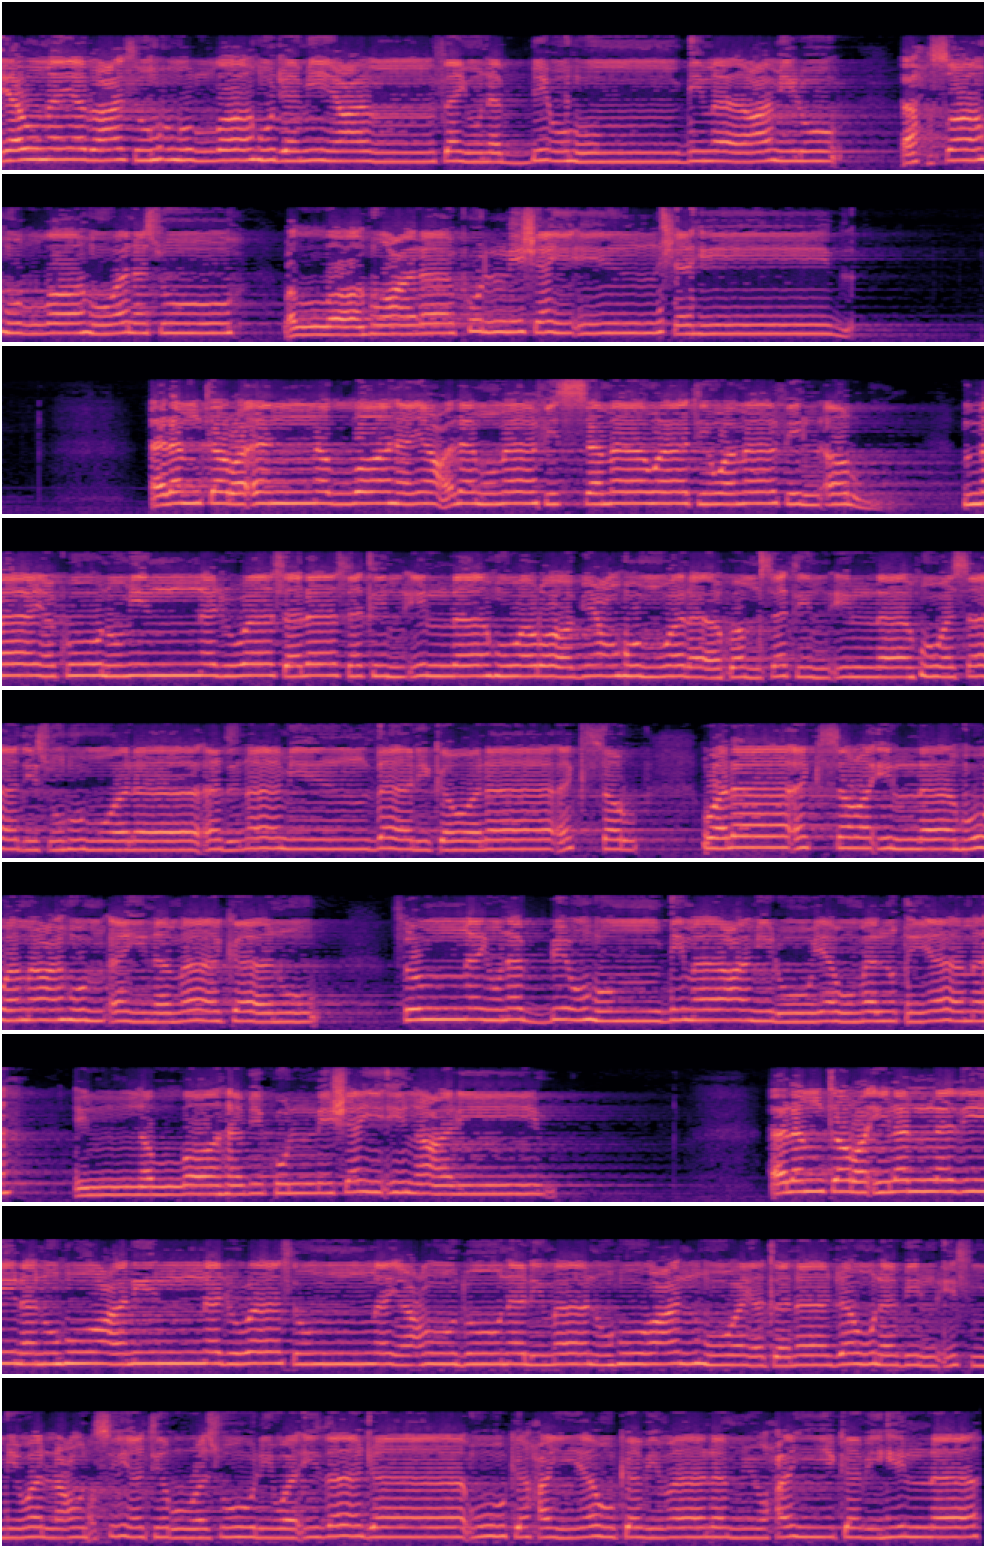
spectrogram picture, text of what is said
يَوْمَ يَبْعَثُهُمُ اللَّهُ جَمِيعًا فَيُنَبِّئُهُم بِمَا عَمِلُوا ۚ أَحْصَاهُ اللَّهُ وَنَسُوهُ ۚ وَاللَّهُ عَلَىٰ كُلِّ شَيْءٍ شَهِيدٌ. أَلَمْ تَرَ أَنَّ اللَّهَ يَعْلَمُ مَا فِي السَّمَاوَاتِ وَمَا فِي الْأَرْضِ مَا يَكُونُ مِن نَّجْوَىٰ ثَلَاثَةٍ إِلَّا هُوَ رَابِعُهُمْ وَلَا خَمْسَةٍ إِلَّا هُوَ سَادِسُهُمْ وَلَا أَدْنَىٰ مِن ذَٰلِكَ وَلَا أَكْثَرَ إِلَّا هُوَ مَعَهُمْ أَيْنَ مَا كَانُوا ثُمَّ يُنَبِّئُهُم بِمَا عَمِلُوا يَوْمَ الْقِيَامَةِ ۚ إِنَّ اللَّهَ بِكُلِّ شَيْءٍ عَلِيمٌ. أَلَمْ تَرَ إِلَى الَّذِينَ نُهُوا عَنِ النَّجْوَىٰ ثُمَّ يَعُودُونَ لِمَا نُهُوا عَنْهُ وَيَتَنَاجَوْنَ بِالْإِثْمِ وَالْمَعْصِيَةِ الرَّسُولِ وَإِذَا جَاءُوكَ حَيَّوْكَ بِمَا لَمْ يُحَيِّكَ بِهِ اللَّهُ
